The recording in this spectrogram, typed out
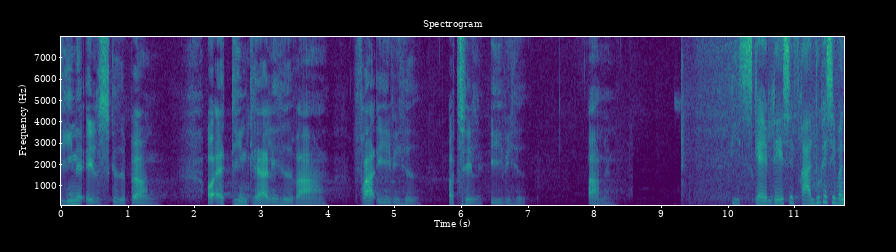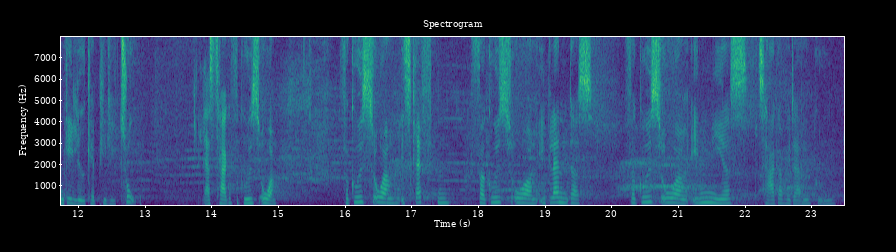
dine elskede børn, og at din kærlighed varer fra evighed og til evighed. Amen. Vi skal læse fra Lukas evangeliet kapitel 2. Lad os takke for Guds ord. For Guds ord i skriften, for Guds ord i blandt os, for Guds ord inden i os, takker vi dig, Gud.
